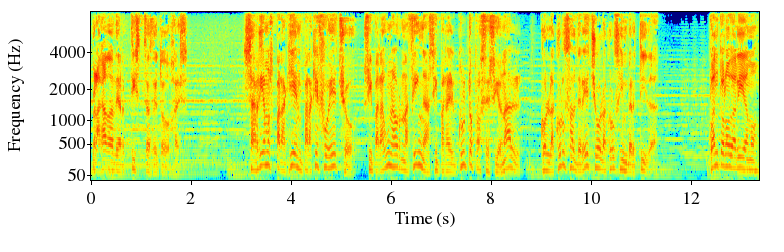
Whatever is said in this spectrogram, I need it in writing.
plagada de artistas de todo Jaén. Sabríamos para quién, para qué fue hecho, si para una hornacina, si para el culto procesional, con la cruz al derecho o la cruz invertida. ¿Cuánto no daríamos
